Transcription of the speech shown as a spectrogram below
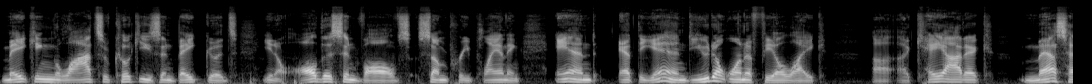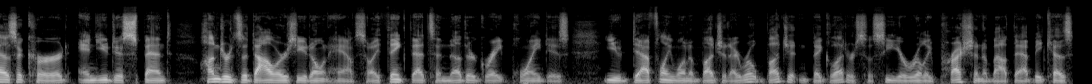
making lots of cookies and baked goods. You know, all this involves some pre planning. And at the end, you don't want to feel like uh, a chaotic mess has occurred and you just spent hundreds of dollars you don't have. So I think that's another great point is you definitely want to budget. I wrote budget in big letters, so see you're really prescient about that because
